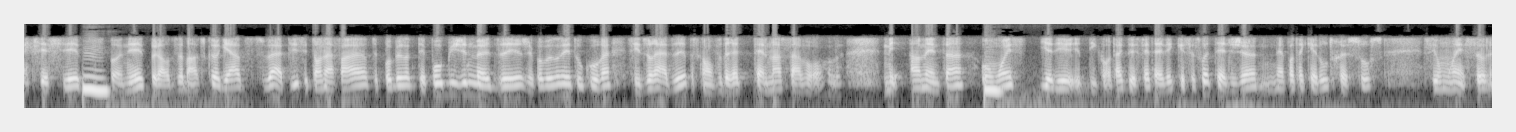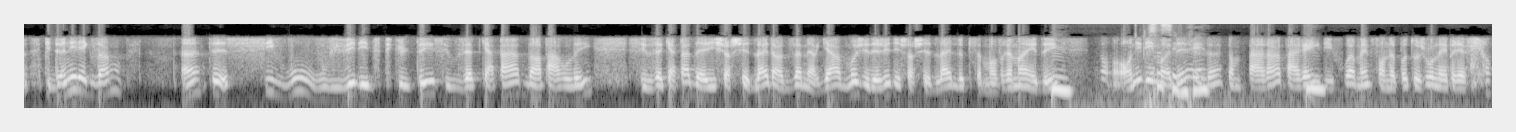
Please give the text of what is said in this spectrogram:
accessibles, hmm. disponibles, leur dire, ben, en tout cas, regarde, si tu veux appeler, c'est ton affaire, t'es pas besoin, t'es pas obligé de me le dire, j'ai pas besoin d'être au courant. C'est dur à dire parce qu'on voudrait tellement savoir. Mais en même temps, au hmm. moins, s'il y a des, des, contacts de fait avec, que ce soit tel jeune ou n'importe quelle autre ressource, c'est au moins ça. Puis donner l'exemple. Hein? Si vous, vous vivez des difficultés, si vous êtes capable d'en parler, si vous êtes capable d'aller chercher de l'aide en disant, mais regarde, moi j'ai déjà été chercher de l'aide, puis ça m'a vraiment aidé. Hmm. On est des modèles, là, comme parents, pareil, mm. des fois, même si on n'a pas toujours l'impression.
